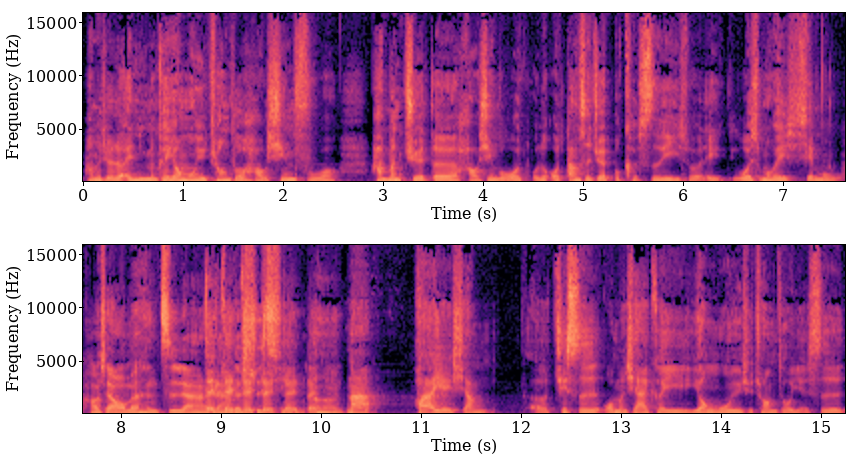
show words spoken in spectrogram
他们觉得哎你们可以用母语创作，好幸福哦，他们觉得好幸福，我我我当时觉得不可思议，说哎为什么会羡慕我？好像我们很自然而然的事情，对对对对对对，嗯，那后来也想，呃，其实我们现在可以用母语去创作，也是。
